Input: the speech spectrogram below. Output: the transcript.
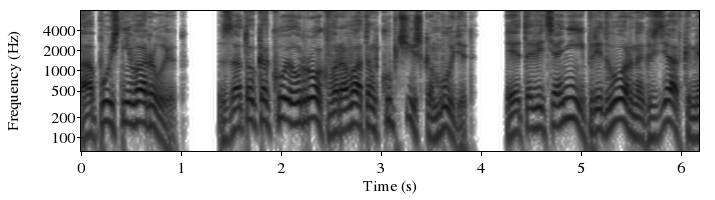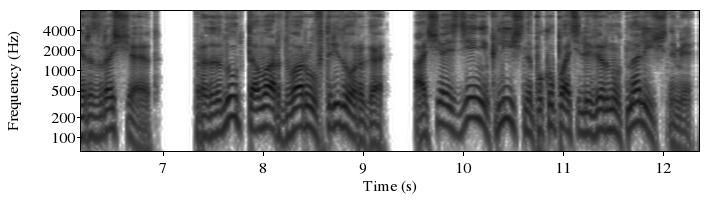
А пусть не воруют. Зато какой урок вороватым купчишкам будет? Это ведь они придворных взятками развращают. Продадут товар двору втридорого, а часть денег лично покупателю вернут наличными.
